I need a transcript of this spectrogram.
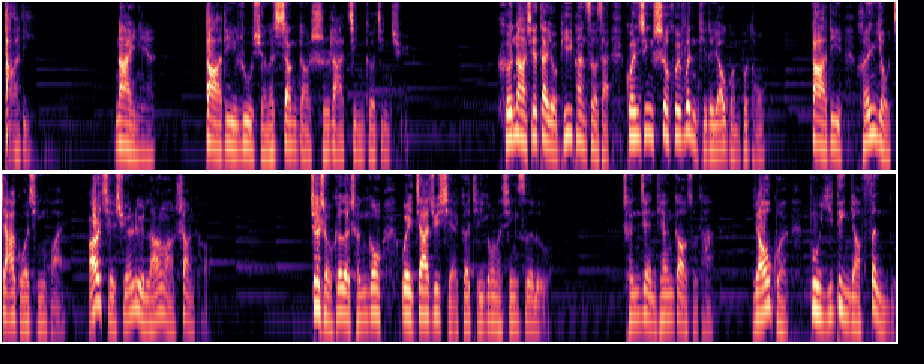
大地》。那一年，《大地》入选了香港十大劲歌金曲。和那些带有批判色彩、关心社会问题的摇滚不同，大地很有家国情怀，而且旋律朗朗上口。这首歌的成功为家驹写歌提供了新思路。陈建天告诉他：“摇滚不一定要愤怒，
